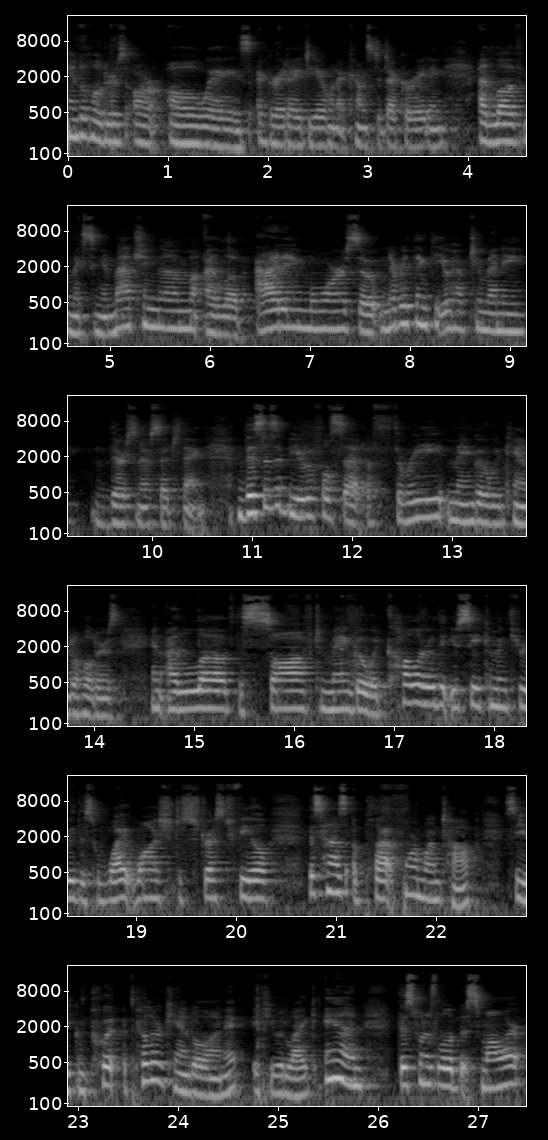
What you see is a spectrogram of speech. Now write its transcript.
Candle holders are always a great idea when it comes to decorating. I love mixing and matching them. I love adding more. So never think that you have too many. There's no such thing. This is a beautiful set of three mango wood candle holders. And I love the soft mango wood color that you see coming through this whitewashed, distressed feel. This has a platform on top, so you can put a pillar candle on it if you would like. And this one is a little bit smaller.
